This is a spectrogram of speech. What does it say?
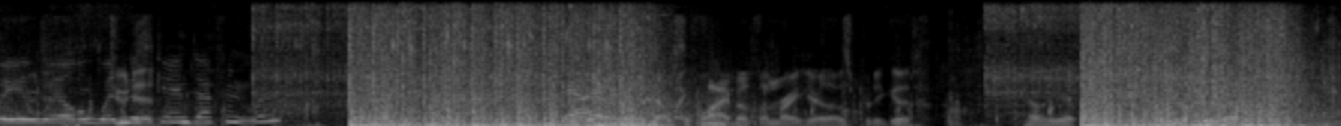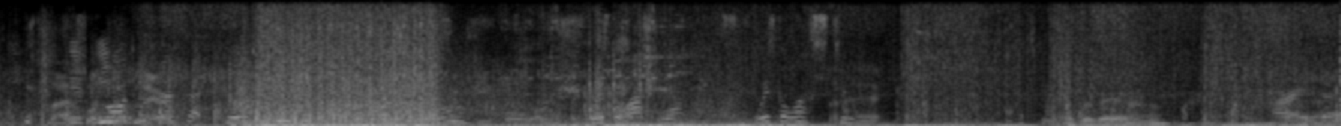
We will win Two this dead? game, definitely. Got like five of them right here. That was pretty good. Hell yeah. Last one up there. That killing people? Two people. Uh, Where's the last one? Where's the last two? Heck. That's mine. Over there. Alright, then.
